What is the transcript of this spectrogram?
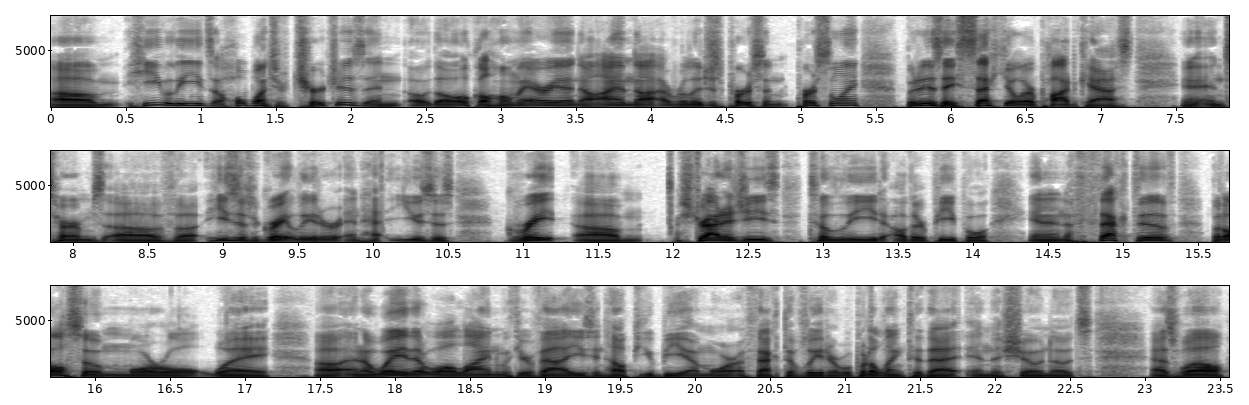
um, he leads a whole bunch of churches in oh, the Oklahoma area. Now, I am not a religious person personally, but it is a secular podcast in, in terms of uh, he's just a great leader and ha- uses great um, strategies to lead other people in an effective but also moral way, uh, in a way that will align with your values and help you be a more effective leader. We'll put a link to that in the show notes as well.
